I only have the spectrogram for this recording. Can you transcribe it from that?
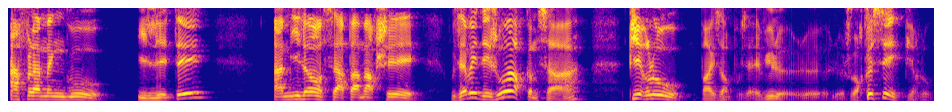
À Flamengo, il l'était. À Milan, ça n'a pas marché. Vous avez des joueurs comme ça. Hein? Pirlo, par exemple, vous avez vu le, joueur que c'est, Pirlo.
